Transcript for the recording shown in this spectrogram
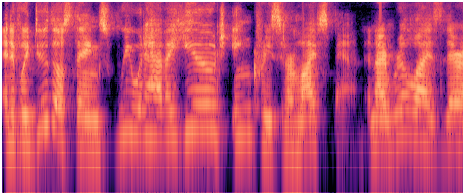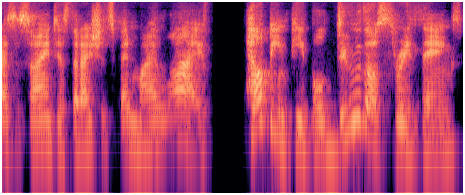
And if we do those things, we would have a huge increase in our lifespan. And I realized there as a scientist that I should spend my life helping people do those three things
